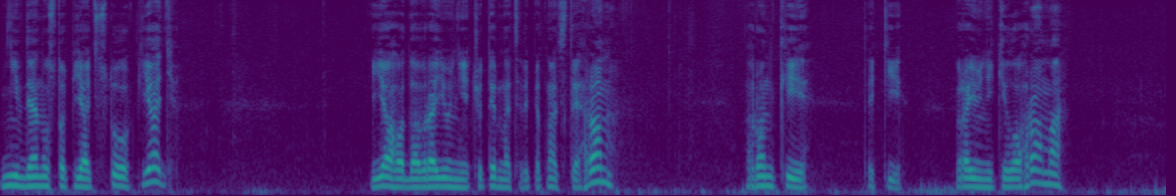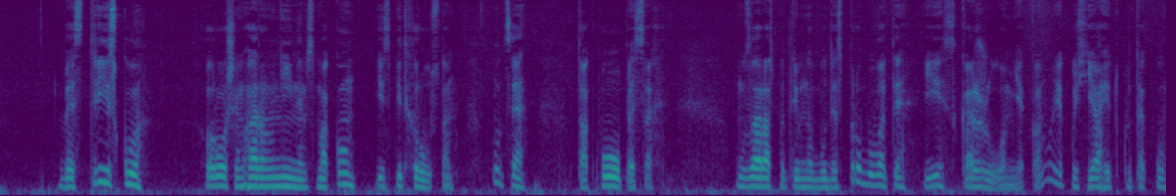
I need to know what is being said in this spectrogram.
днів 95-105. Ягода в районі 14-15 грам. Гронки такі в районі кілограма. Без тріску, хорошим гармонійним смаком і з підхрустом. Ну, це так, по описах. Ну, зараз потрібно буде спробувати і скажу вам, яка. Ну, якусь ягідку таку.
